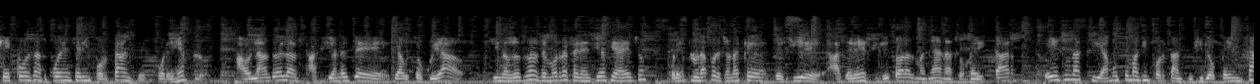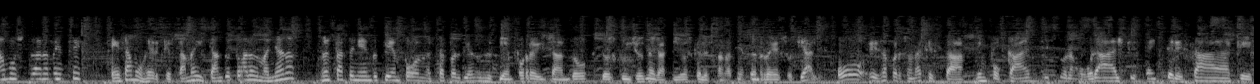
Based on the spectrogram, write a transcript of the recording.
¿Qué cosas pueden ser importantes? Por ejemplo, hablando de las acciones de, de autocuidado. Si nosotros hacemos referencia hacia eso, por ejemplo, una persona que decide hacer ejercicio todas las mañanas o meditar es una actividad mucho más importante. Si lo pensamos claramente, esa mujer que está meditando todas las mañanas no está teniendo tiempo, no está perdiendo su tiempo revisando los juicios negativos que le están haciendo en redes sociales. O esa persona que está enfocada en esto laboral, que está interesada, que,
